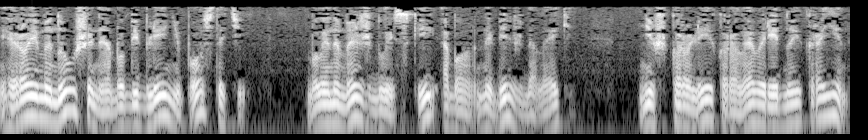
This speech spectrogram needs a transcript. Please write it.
Герої минувшини або біблійні постаті були не менш близькі або не більш далекі, ніж королі і королеви рідної країни.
